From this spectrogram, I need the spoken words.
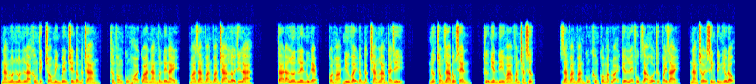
Nàng luôn luôn là không thích cho mình bên trên đậm đặc trang, thẩm phong cũng hỏi qua nàng vấn đề này, mà giang vãn vãn trả lời thì là, ta đã lớn lên đủ đẹp, còn hóa như vậy đậm đặc trang làm cái gì? Nước trong da bông sen, tự nhiên đi hoa văn trang sức. Giang vãn vãn cũng không có mặc loại kia lễ phục dạ hội thức váy dài, nàng trời sinh tính hiếu động,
